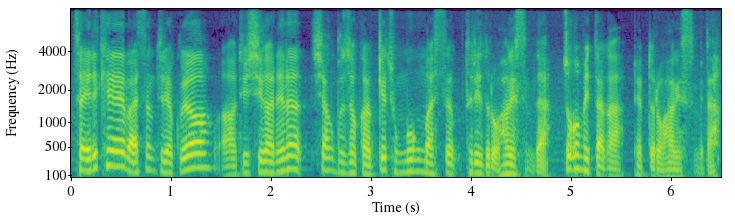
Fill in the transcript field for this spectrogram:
자, 이렇게 말씀드렸고요. 어, 뒷 시간에는 시황 분석과 함께 종목 말씀 드리도록 하겠습니다. 조금 이따가 뵙도록 하겠습니다.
